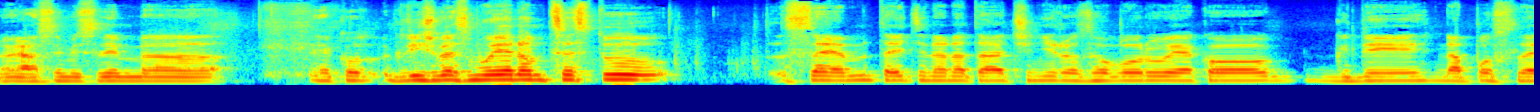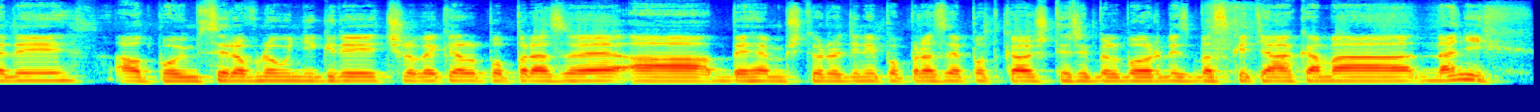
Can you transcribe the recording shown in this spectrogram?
No já si myslím, eh, jako když vezmu jenom cestu sem teď na natáčení rozhovoru, jako kdy naposledy, a odpovím si rovnou nikdy, člověk jel po Praze a během čtvrthodiny po Praze potkal čtyři billboardy s basketákama na nich.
